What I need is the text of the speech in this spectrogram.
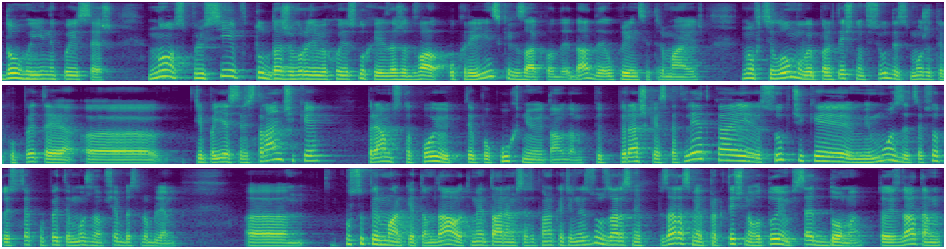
довго її не поїсиш. Но з плюсів тут навіть вроді виходять слухи, є навіть два українських заклади, да, де українці тримають. Ну, в цілому, ви практично всюди зможете купити. Е, типу, є ресторанчики. прям з такою, типу, кухнею, там, там пюрешки з котлеткою, супчики, мімози, це все. Тобто це купити можна взагалі без проблем. Е, по супермаркетам, да, от ми таримося супермаркетів внизу. Зараз ми, зараз ми практично готуємо все вдома. Тобто, да, там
